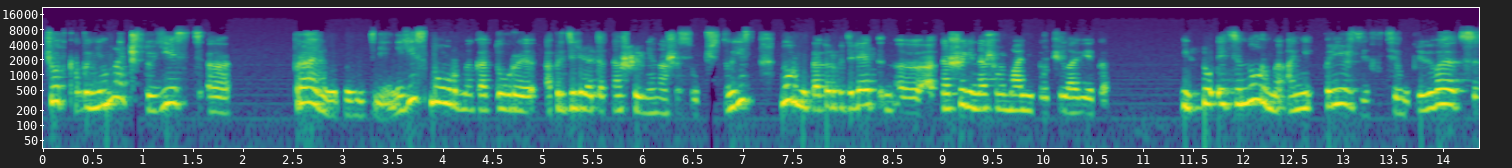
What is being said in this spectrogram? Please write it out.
четко понимать, что есть правила поведения, есть нормы, которые определяют отношения нашего с обществом, есть нормы, которые определяют отношения нашего маленького человека. И что эти нормы, они прежде всего прививаются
